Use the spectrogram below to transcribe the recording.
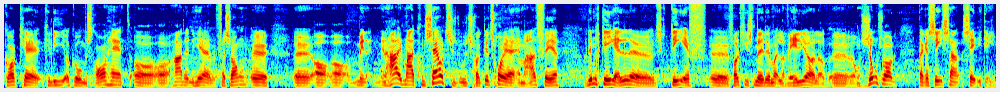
godt kan, kan lide at gå med stråhat og, og har den her façon, øh, øh, og, og, men, men har et meget konservativt udtryk. Det tror jeg er meget fair. Og det er måske ikke alle øh, DF, øh, folketingsmedlemmer eller vælgere eller øh, organisationsfolk, der kan se sig selv i det.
